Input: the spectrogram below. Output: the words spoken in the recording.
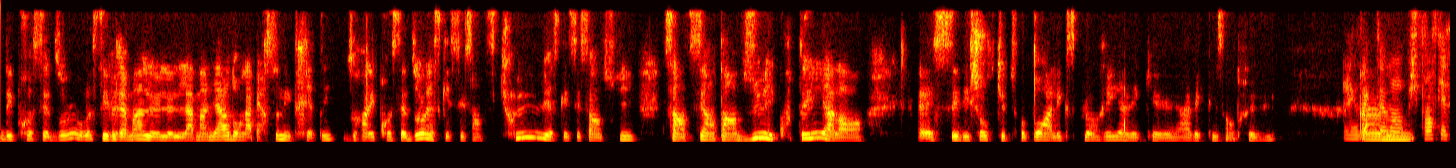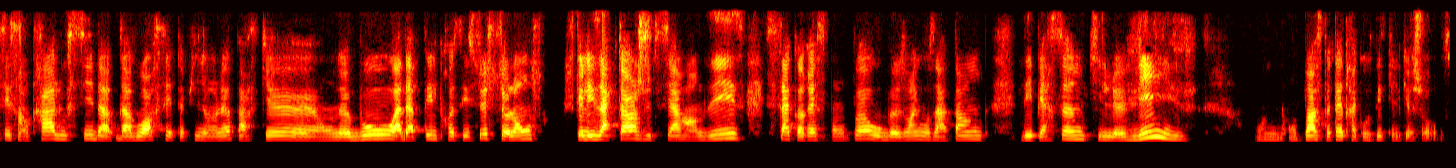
des procédures. C'est vraiment la manière dont la personne est traitée durant les procédures. Est-ce qu'elle s'est sentie crue? Est-ce qu'elle s'est sentie, sentie entendue, écoutée? Alors, euh, c'est des choses que tu vas pouvoir aller explorer avec, euh, avec tes entrevues. Exactement. je pense que c'est central aussi d'avoir cette opinion-là parce que on a beau adapter le processus selon ce que les acteurs judiciaires en disent, si ça correspond pas aux besoins, aux attentes des personnes qui le vivent, on, passe peut-être à côté de quelque chose.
